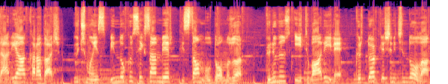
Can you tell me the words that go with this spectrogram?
Derya Karadaş 3 Mayıs 1981 İstanbul doğumludur. Günümüz itibariyle 44 yaşın içinde olan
